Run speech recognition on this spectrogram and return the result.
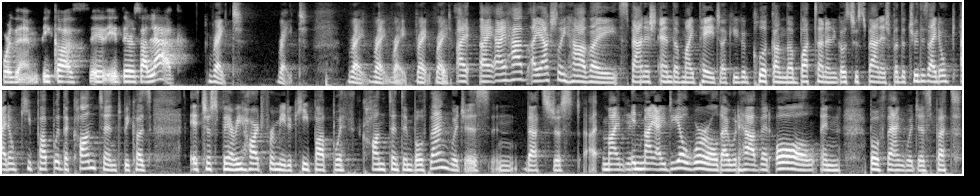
for them because it, it, there's a lag. Right, right, right, right, right, right, right. I, I, I have, I actually have a Spanish end of my page. Like you can click on the button and it goes to Spanish. But the truth is, I don't, I don't keep up with the content because it's just very hard for me to keep up with content in both languages. And that's just uh, my, in my ideal world, I would have it all in both languages. But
